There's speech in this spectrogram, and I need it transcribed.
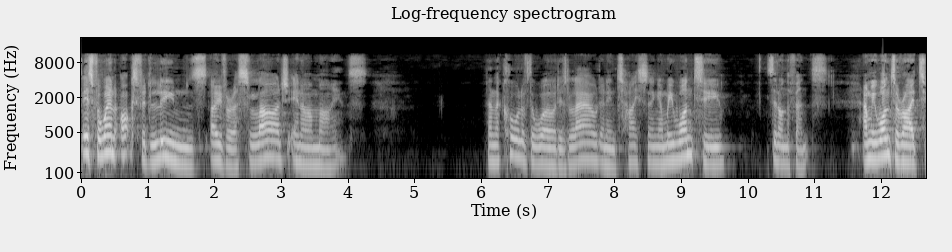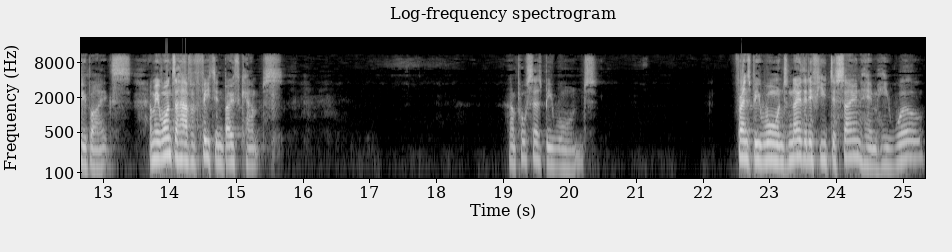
It's for when Oxford looms over us large in our minds. And the call of the world is loud and enticing, and we want to sit on the fence. And we want to ride two bikes. And we want to have a feet in both camps. And Paul says, be warned. Friends, be warned. Know that if you disown him, he will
